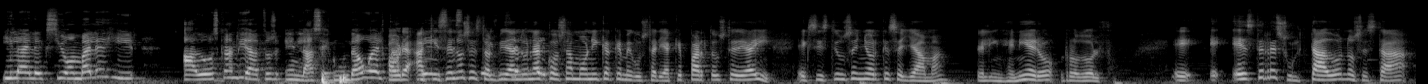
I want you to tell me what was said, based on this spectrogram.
y la elección va a elegir a dos candidatos en la segunda vuelta. Ahora, aquí se nos está olvidando una cosa, Mónica, que me gustaría que parta usted de ahí. Existe un señor que se llama el ingeniero Rodolfo. Eh, eh, este resultado nos está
